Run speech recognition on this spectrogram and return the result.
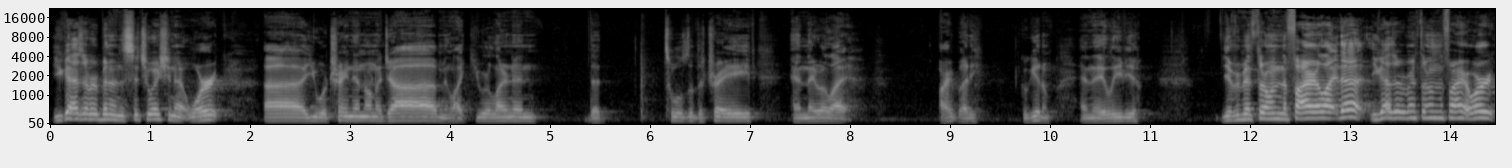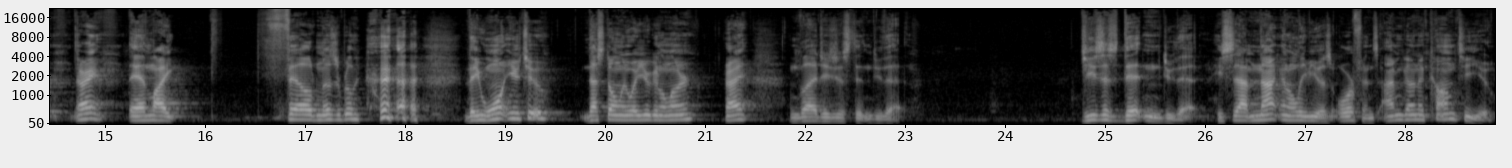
You guys ever been in a situation at work? Uh, you were training on a job and like you were learning the tools of the trade, and they were like, All right, buddy, go get them. And they leave you. You ever been thrown in the fire like that? You guys ever been thrown in the fire at work? All right? And like failed miserably? they want you to. That's the only way you're going to learn, right? I'm glad Jesus didn't do that. Jesus didn't do that. He said, I'm not going to leave you as orphans. I'm going to come to you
